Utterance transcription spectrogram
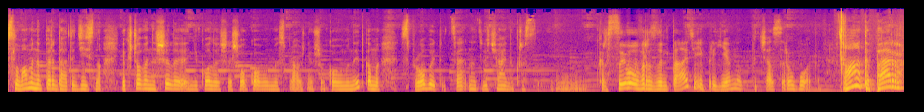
словами не передати. Дійсно, якщо ви не шили ніколи ще шовковими справжніми шовковими нитками, спробуйте це надзвичайно красиво в результаті і приємно під час роботи. А тепер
